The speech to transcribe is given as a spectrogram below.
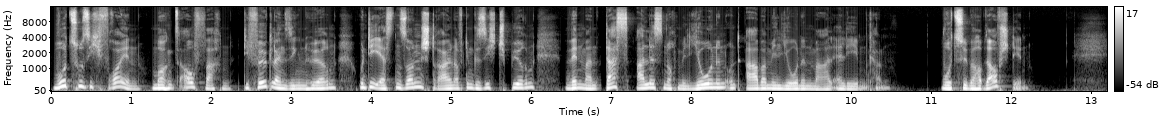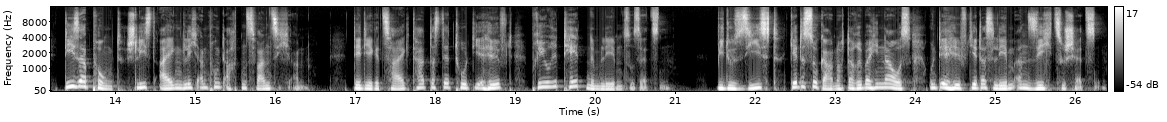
Wozu sich freuen, morgens aufwachen, die Vöglein singen hören und die ersten Sonnenstrahlen auf dem Gesicht spüren, wenn man das alles noch Millionen und Abermillionen Mal erleben kann? Wozu überhaupt aufstehen? Dieser Punkt schließt eigentlich an Punkt 28 an, der dir gezeigt hat, dass der Tod dir hilft, Prioritäten im Leben zu setzen. Wie du siehst, geht es sogar noch darüber hinaus und er hilft dir, das Leben an sich zu schätzen.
